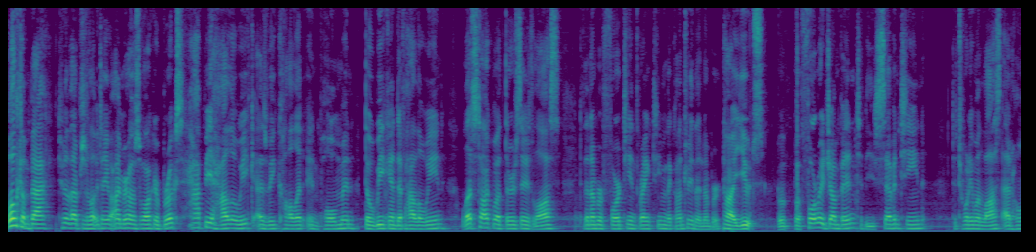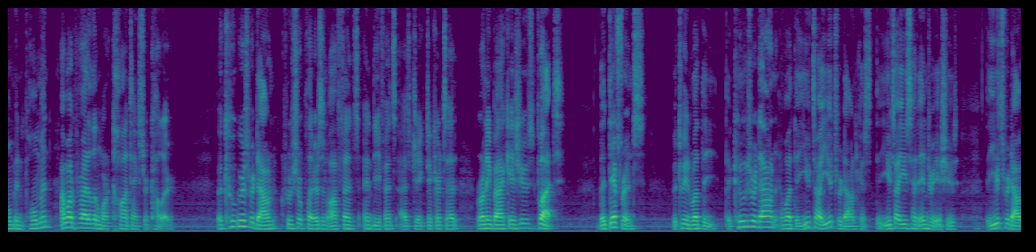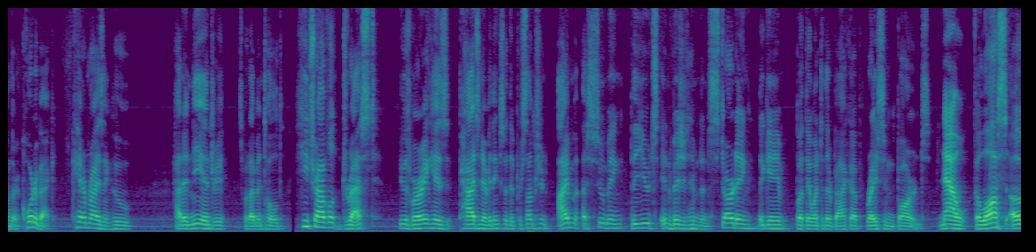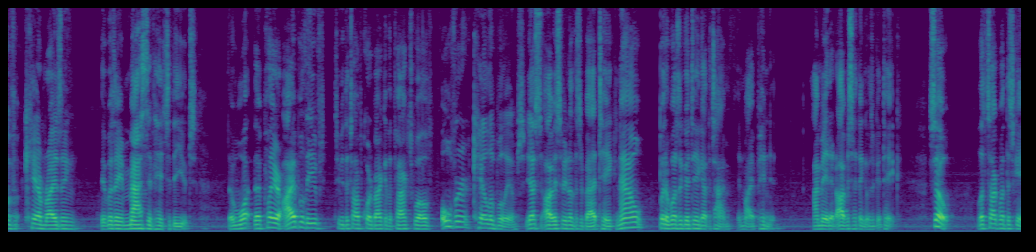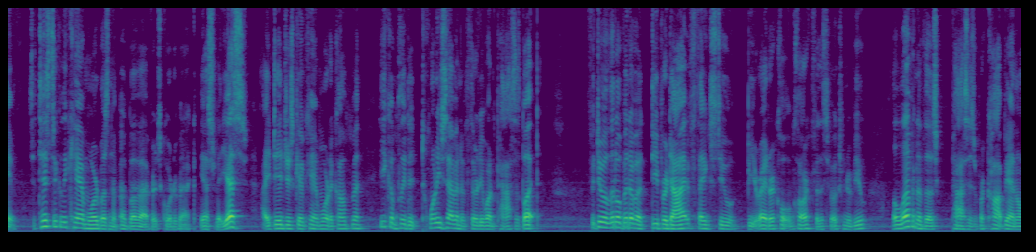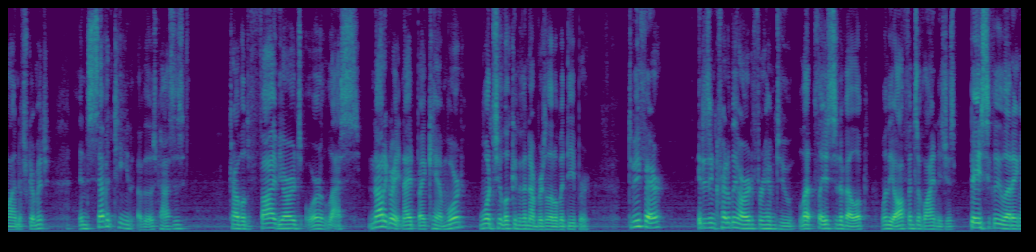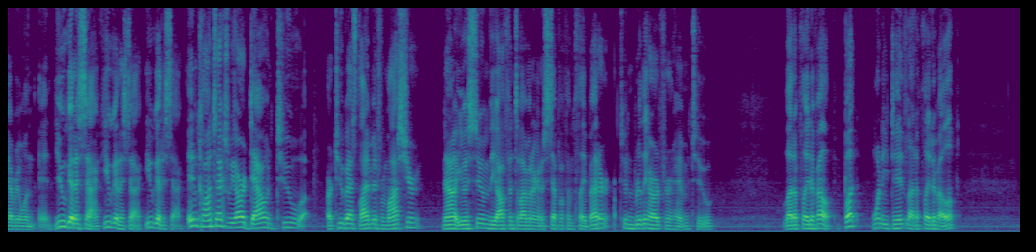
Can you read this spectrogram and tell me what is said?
Welcome back to another episode of Let Me Tell You. I'm your host, Walker Brooks. Happy Halloween, as we call it in Pullman, the weekend of Halloween. Let's talk about Thursday's loss to the number 14th ranked team in the country, the number Utes. But before we jump into the 17 to 21 loss at home in Pullman, I want to provide a little more context or color. The Cougars were down crucial players in offense and defense, as Jake Dickert said, running back issues, but the difference between what the, the Cougs were down and what the Utah Utes were down, because the Utah Utes had injury issues, the Utes were down their quarterback, Cam Rising, who had a knee injury, that's what I've been told. He traveled dressed. He was wearing his pads and everything, so the presumption, I'm assuming the Utes envisioned him starting the game, but they went to their backup, Bryson Barnes. Now, the loss of Cam Rising, it was a massive hit to the Utes. The, what, the player I believed to be the top quarterback in the Pac 12 over Caleb Williams. Yes, obviously, we know that's a bad take now, but it was a good take at the time, in my opinion. I made it. Obviously, I think it was a good take. So, let's talk about this game. Statistically, Cam Ward was an above average quarterback yesterday. Yes, I did just give Cam Ward a compliment. He completed 27 of 31 passes, but if we do a little bit of a deeper dive, thanks to beat writer Colton Clark for the spokesman review, 11 of those passes were caught behind the line of scrimmage, and 17 of those passes traveled 5 yards or less. Not a great night by Cam Ward once you look into the numbers a little bit deeper. To be fair, it is incredibly hard for him to let plays to develop when the offensive line is just basically letting everyone in. You get a sack, you get a sack, you get a sack. In context, we are down to our two best linemen from last year. Now, you assume the offensive linemen are going to step up and play better. It's been really hard for him to let a play develop. But when he did let a play develop,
